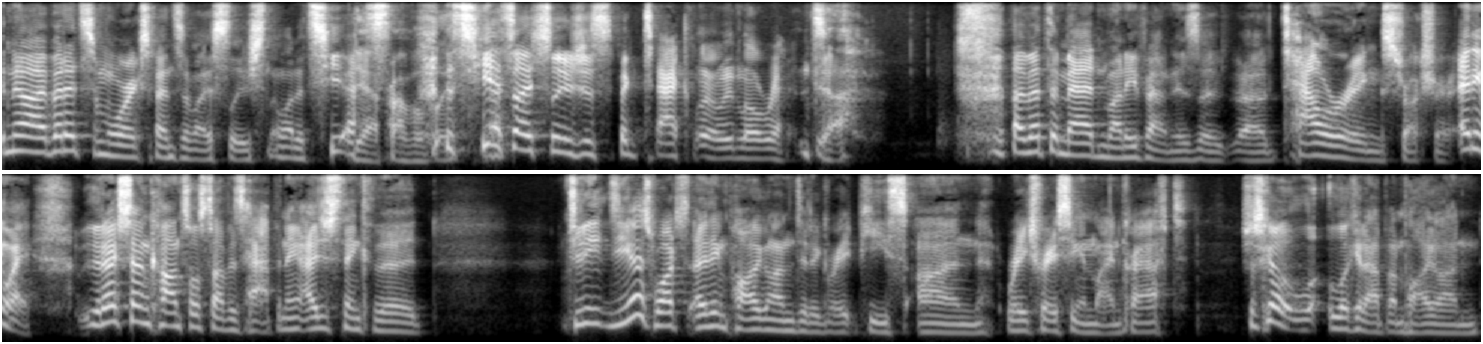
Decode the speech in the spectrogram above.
no, I bet it's a more expensive ice luge than what it's CES. Yeah, probably. The CES ice luge is spectacularly low rent. Yeah. I bet the Mad Money Fountain is a, a, towering structure. Anyway, the next gen console stuff is happening. I just think that. Do you, do you guys watch? I think Polygon did a great piece on ray tracing in Minecraft. Just go l- look it up on Polygon.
